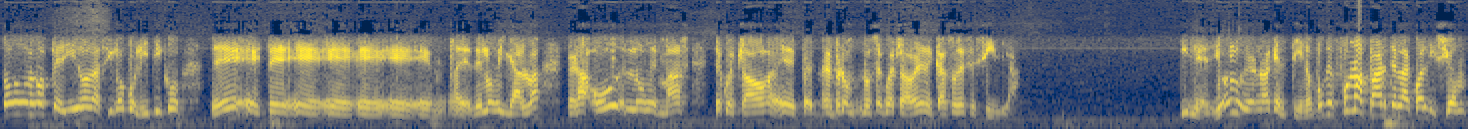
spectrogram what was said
todos los pedidos de asilo político de este eh, eh, eh, de los Villalba, ¿verdad? O los demás secuestrados, perdón, los secuestradores en el caso de Cecilia. Y le dio el gobierno argentino, porque forma parte de la coalición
